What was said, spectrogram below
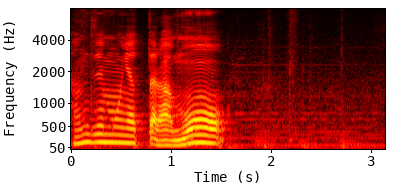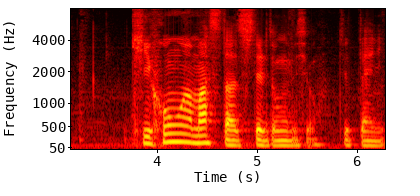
3000問やったらもう基本はマスターしてると思うんですよ。絶対に。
